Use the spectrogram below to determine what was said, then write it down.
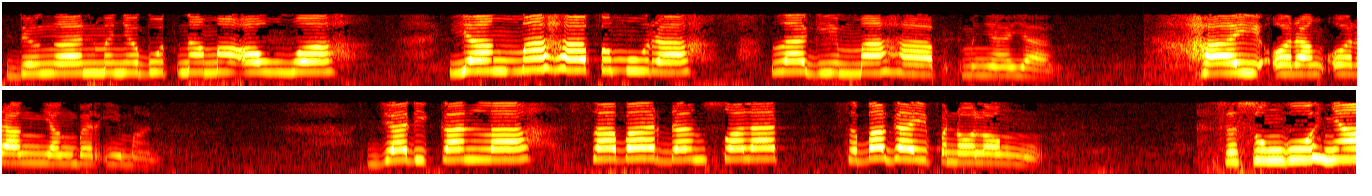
dengan menyebut nama Allah yang maha pemurah lagi maha menyayang. Hai orang-orang yang beriman, jadikanlah sabar dan salat sebagai penolongmu. Sesungguhnya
